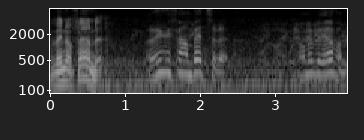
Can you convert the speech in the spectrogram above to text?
Have they not found it? I think they found bits of it. Or maybe they haven't.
